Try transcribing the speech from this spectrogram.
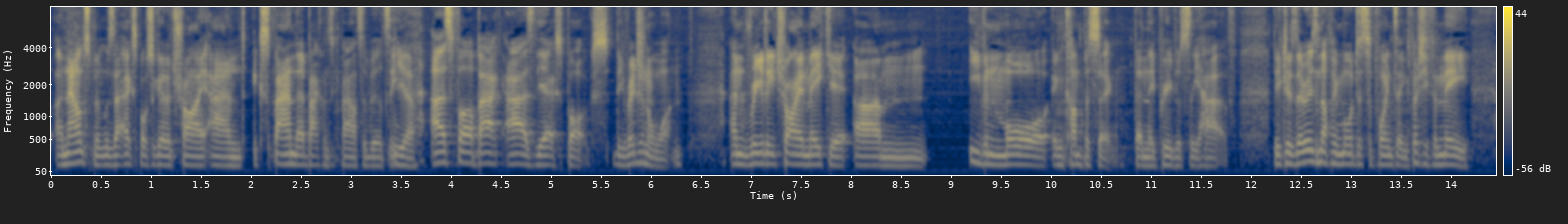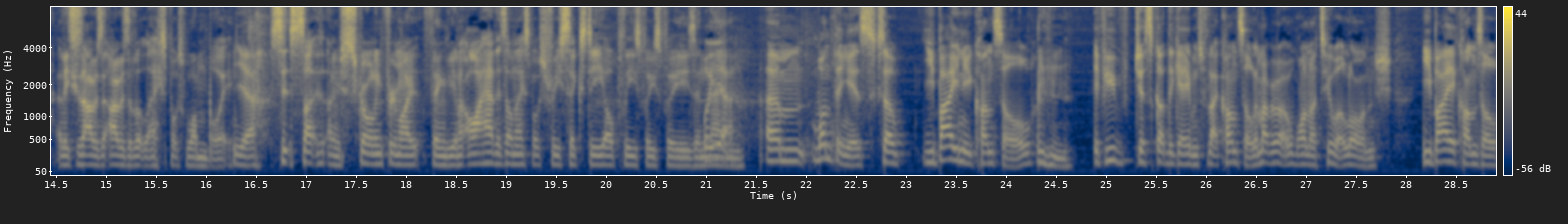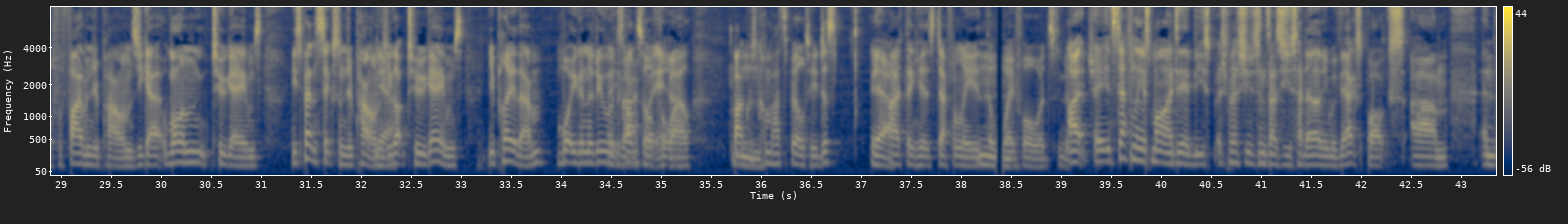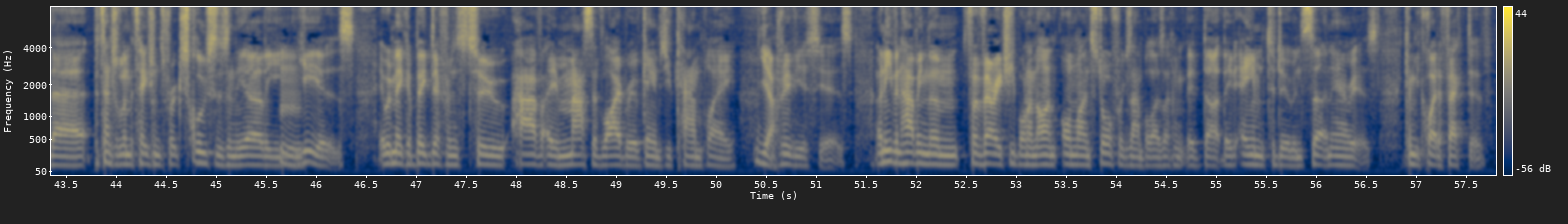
announcement was that Xbox are going to try and expand their backwards compatibility Yeah. as far back as the Xbox, the original one, and really try and make it um, even more encompassing than they previously have. Because there is nothing more disappointing, especially for me, at least because I was I was a little Xbox One boy. yeah. I'm scrolling through my thing, being like, "Oh, I have this on Xbox 360. Oh, please, please, please!" And Well, then, yeah. Um, one thing is, so you buy a new console. Mm-hmm. If you've just got the games for that console, it might be about one or two at launch. You buy a console for five hundred pounds. You get one, two games. You spent six hundred pounds. Yeah. You got two games. You play them. What are you going to do with the console Exactly, for a while? Backwards Mm. compatibility. Just, yeah, I think it's definitely the way forwards. In the I, it's definitely a smart idea, but especially since, as you said earlier, with the Xbox um, and their potential limitations for exclusives in the early Hmm. years, it would make a big difference to have a massive library of games you can play Yeah. in previous years, and even having them for very cheap on an on- online store, for example, as I think they've done, they've aimed to do in certain areas, can be quite effective.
